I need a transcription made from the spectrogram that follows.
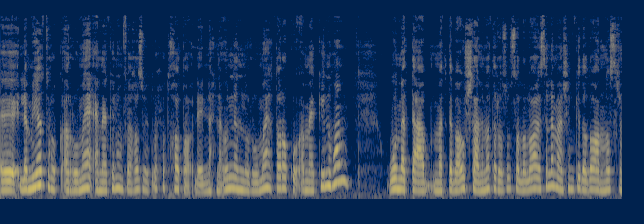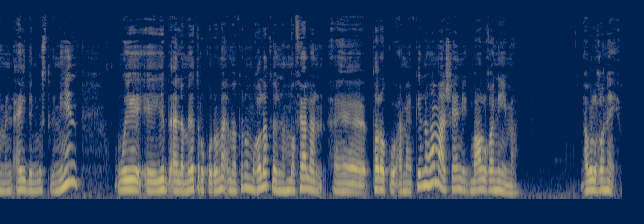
آه لم يترك الرماة أماكنهم في غزوة أحد خطأ لأن إحنا قلنا أن الرماة تركوا أماكنهم وما اتبع- ما اتبعوش تعليمات الرسول صلى الله عليه وسلم عشان كده ضاع النصر من أيدي المسلمين. ويبقى لما يتركوا الرومان أماكنهم غلط لأن هم فعلا آه، تركوا أماكنهم عشان يجمعوا الغنيمة أو الغنائم.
